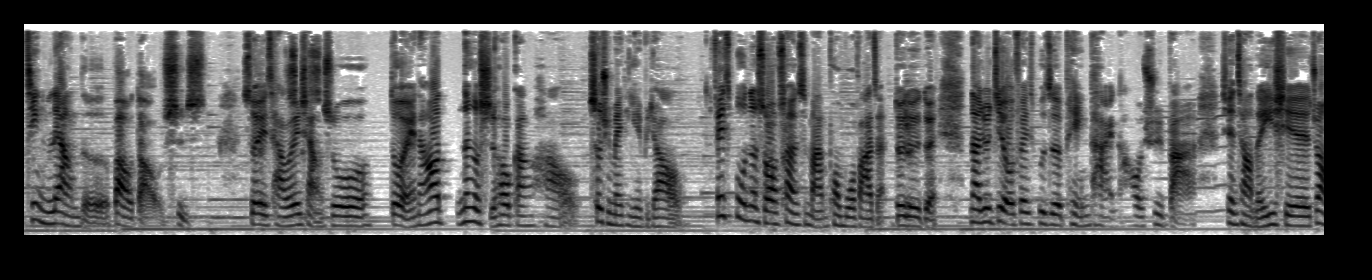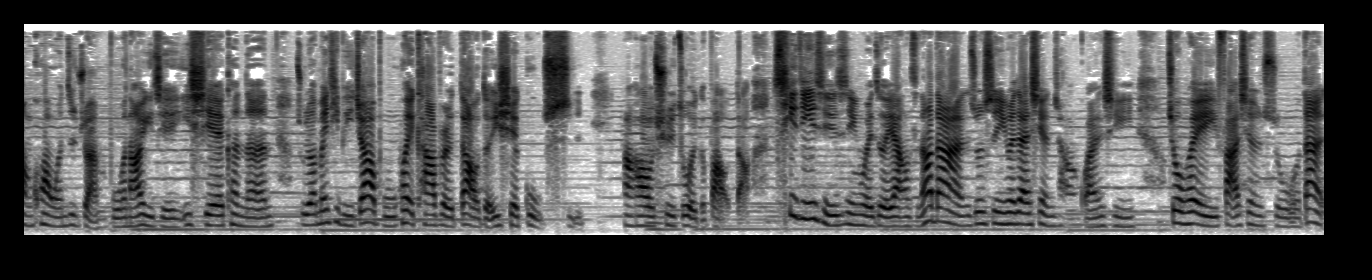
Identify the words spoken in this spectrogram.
尽量的报道事实，所以才会想说对。然后那个时候刚好社群媒体也比较。Facebook 那时候算是蛮蓬勃发展，对对对，那就借由 Facebook 这个平台，然后去把现场的一些状况文字转播，然后以及一些可能主流媒体比较不会 cover 到的一些故事，然后去做一个报道。契机其实是因为这个样子，那当然就是因为在现场的关系，就会发现说，但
